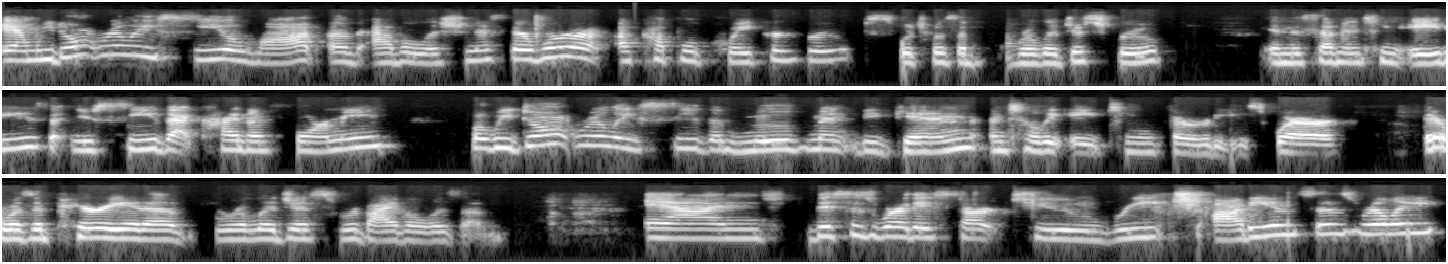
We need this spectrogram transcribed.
And we don't really see a lot of abolitionists. There were a, couple Quaker groups, which was a religious group in the 1780s that you see that kind of forming, but we don't really see the movement begin until the 1830s, where there was a period of religious revivalism. And this is where they start to reach audiences, really.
